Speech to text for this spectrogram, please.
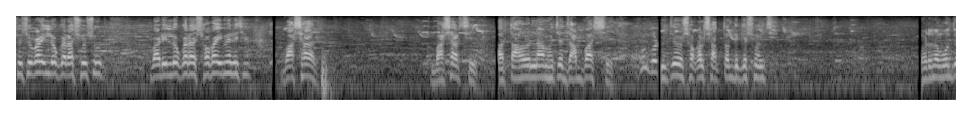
শ্বশুর বাড়ির লোকেরা শ্বশুর বাড়ির লোকেরা সবাই মেরেছে। বাসার বাসার শেখ, আর তাহলে নাম হচ্ছে জাব্বার শেখ। তো সকাল সাতটার দিকে শুনছি। ঘটনা বলতে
